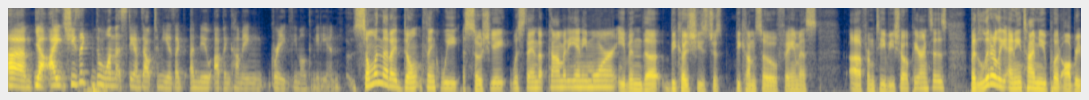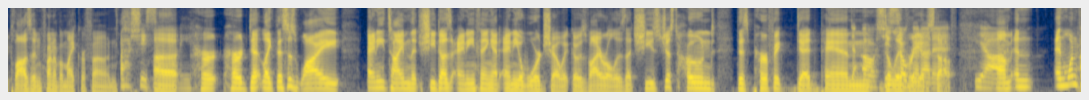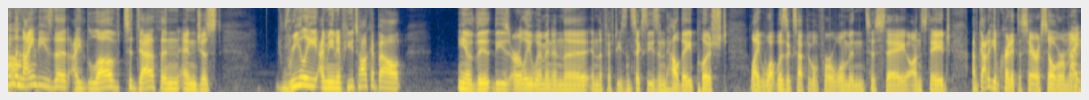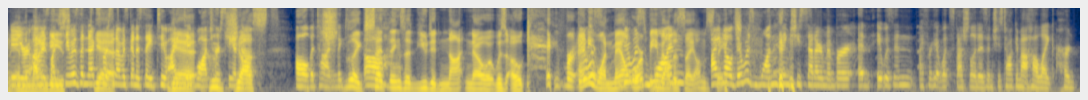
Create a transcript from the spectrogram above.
Um yeah i she's like the one that stands out to me as like a new up and coming great female comedian. Someone that I don't think we associate with stand-up comedy anymore, even the because she's just become so famous uh, from TV show appearances. But literally, anytime you put Aubrey Plaza in front of a microphone, oh she's so uh, funny. her her de- like this is why anytime that she does anything at any award show it goes viral is that she's just honed this perfect deadpan oh so delivery good of at it. stuff yeah Oh. um and and one from the 90s that I love to death and and just really I mean if you talk about you know the these early women in the in the 50s and 60s and how they pushed like what was acceptable for a woman to say on stage. I've got to give credit to Sarah Silverman i knew in you were the 90s i was like she was the next Yeah, person i was gonna say too. I did watch her stand just up all the time. and the- like oh. said things that you did not know it was okay for There was- anyone male or female to say on stage I know there was one thing she said I remember, and it was in I forget what special it is, and she's talking about how like her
